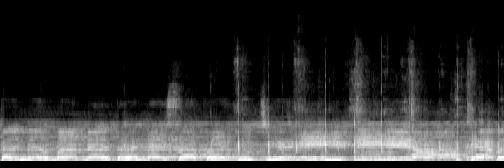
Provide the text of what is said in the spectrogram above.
તન મન ધન સબ કુછ હે તેરા, પ્રભુ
